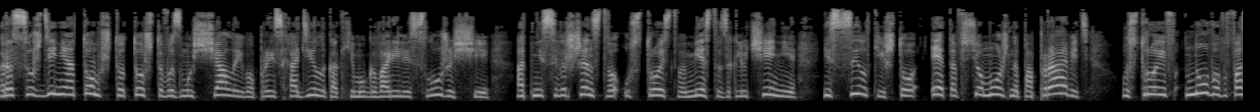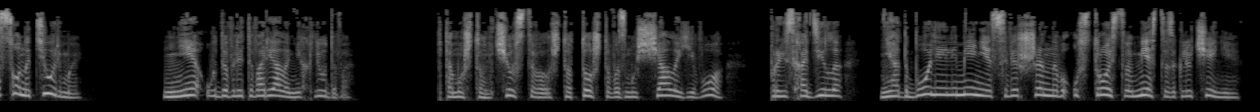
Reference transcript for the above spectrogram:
Рассуждение о том, что то, что возмущало его, происходило, как ему говорили служащие, от несовершенства устройства места заключения и ссылки, что это все можно поправить, устроив нового фасона тюрьмы, не удовлетворяло Нехлюдова, потому что он чувствовал, что то, что возмущало его, происходило не от более или менее совершенного устройства места заключения.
